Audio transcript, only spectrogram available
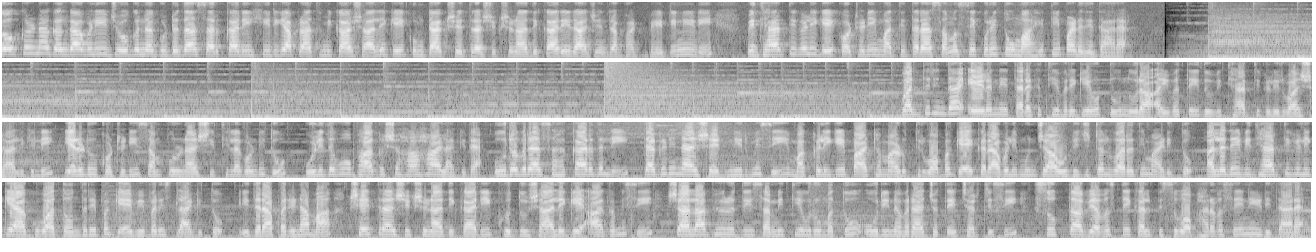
ಗೋಕರ್ಣ, ಗಂಗಾವಳಿ, ಜೋಗನಗುಡ್ಡದ ಸರ್ಕಾರಿ ಹಿರಿಯ ಪ್ರಾಥಮಿಕ ಶಾಲೆಗೆ ಕುಮಟಾ ಕ್ಷೇತ್ರ ಶಿಕ್ಷಣಾಧಿಕಾರಿ ರಾಜೇಂದ್ರ ಭಟ್ ಭೇಟಿ ನೀಡಿ ವಿದ್ಯಾರ್ಥಿಗಳಿಗೆ ಕೊಠಡಿ ಮತ್ತಿತರ ಸಮಸ್ಯೆ ಕುರಿತು ಮಾಹಿತಿ ಪಡೆದಿದ್ದಾರೆ. ಒಂದರಿಂದ ಏಳನೇ ತರಗತಿಯವರೆಗೆ ಒಟ್ಟು ನೂರ ಐವತ್ತೈದು ವಿದ್ಯಾರ್ಥಿಗಳಿರುವ ಶಾಲೆಯಲ್ಲಿ ಎರಡು ಕೊಠಡಿ ಸಂಪೂರ್ಣ ಶಿಥಿಲಗೊಂಡಿದ್ದು, ಉಳಿದವು ಭಾಗಶಃ ಹಾಳಾಗಿದೆ. ಊರವರ ಸಹಕಾರದಲ್ಲಿ ತಗಡಿನ ಶೆಡ್ ನಿರ್ಮಿಸಿ ಮಕ್ಕಳಿಗೆ ಪಾಠ ಮಾಡುತ್ತಿರುವ ಬಗ್ಗೆ ಕರಾವಳಿ ಮುಂಜಾವು ಡಿಜಿಟಲ್ ವರದಿ ಮಾಡಿತ್ತು. ಅಲ್ಲದೆ ವಿದ್ಯಾರ್ಥಿಗಳಿಗೆ ಆಗುವ ತೊಂದರೆ ಬಗ್ಗೆ ವಿವರಿಸಲಾಗಿತ್ತು. ಇದರ ಪರಿಣಾಮ ಕ್ಷೇತ್ರ ಶಿಕ್ಷಣಾಧಿಕಾರಿ ಖುದ್ದು ಶಾಲೆಗೆ ಆಗಮಿಸಿ ಶಾಲಾಭಿವೃದ್ಧಿ ಸಮಿತಿಯವರು ಮತ್ತು ಊರಿನವರ ಜೊತೆ ಚರ್ಚಿಸಿ ಸೂಕ್ತ ವ್ಯವಸ್ಥೆ ಕಲ್ಪಿಸುವ ಭರವಸೆ ನೀಡಿದ್ದಾರೆ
